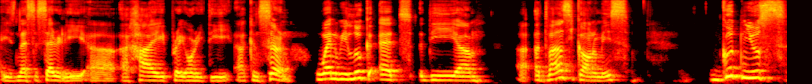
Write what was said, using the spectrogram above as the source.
is necessarily a high priority concern when we look at the um, uh, advanced economies, good news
